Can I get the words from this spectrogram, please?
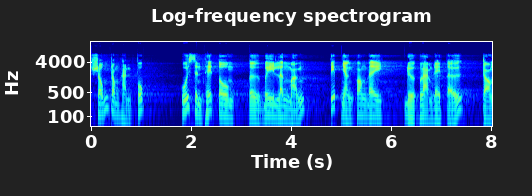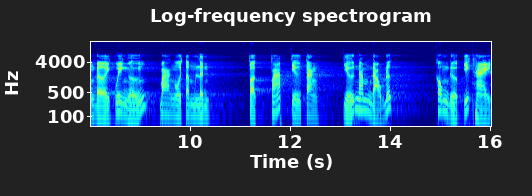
sống trong hạnh phúc. Cuối sinh thế tôn từ bi lân mẫn tiếp nhận con đây, được làm đệ tử, trọn đời quy ngưỡng ba ngôi tâm linh. Phật pháp chư tăng, giữ năm đạo đức, không được giết hại,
